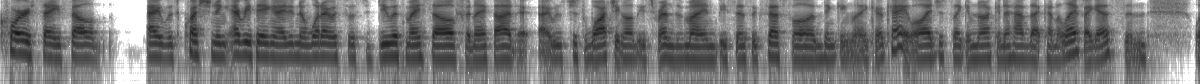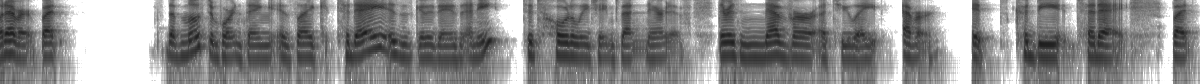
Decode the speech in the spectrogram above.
course. I felt I was questioning everything. I didn't know what I was supposed to do with myself. And I thought I was just watching all these friends of mine be so successful and thinking, like, okay, well, I just like am not going to have that kind of life, I guess, and whatever. But the most important thing is like today is as good a day as any to totally change that narrative. There is never a too late, ever. It could be today. But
